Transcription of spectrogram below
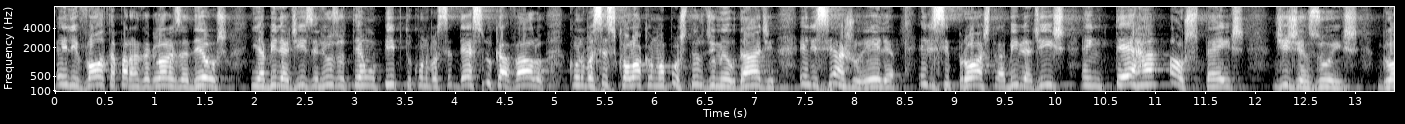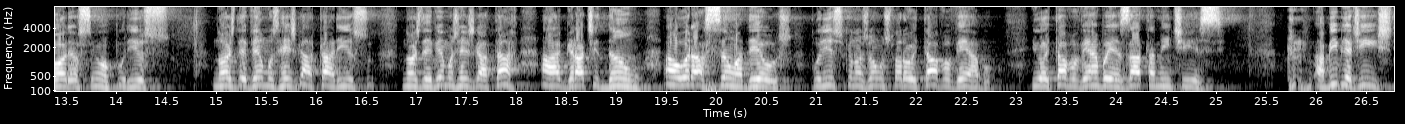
ele volta para dar glórias a Deus, e a Bíblia diz, ele usa o termo pípito, quando você desce do cavalo, quando você se coloca numa postura de humildade, ele se ajoelha, ele se prostra, a Bíblia diz, em terra aos pés de Jesus. Glória ao Senhor por isso. Nós devemos resgatar isso, nós devemos resgatar a gratidão, a oração a Deus. Por isso que nós vamos para o oitavo verbo, e o oitavo verbo é exatamente esse a Bíblia diz,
